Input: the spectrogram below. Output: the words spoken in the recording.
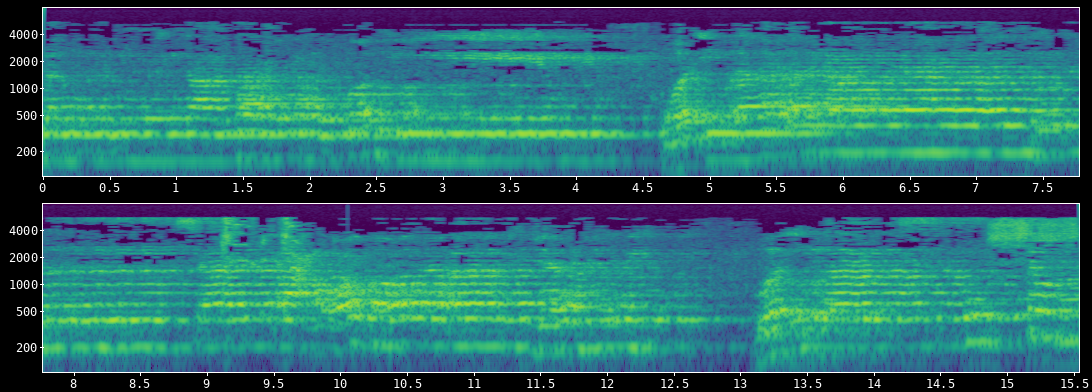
من عذاب غليظ وإذا أنعمنا الإنسان أعرض ونأى بجانبه وإذا مسه الشر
